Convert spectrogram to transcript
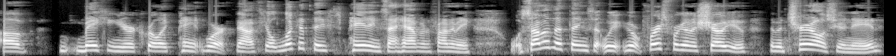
of making your acrylic paint work. Now, if you'll look at these paintings I have in front of me, some of the things that we, first we're going to show you the materials you need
